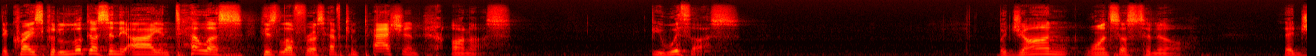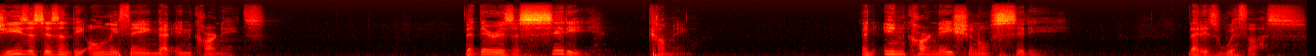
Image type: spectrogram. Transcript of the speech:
That Christ could look us in the eye and tell us his love for us, have compassion on us, be with us. But John wants us to know that Jesus isn't the only thing that incarnates, that there is a city coming, an incarnational city that is with us.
